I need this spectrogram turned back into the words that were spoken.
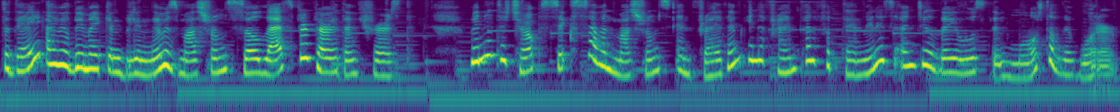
Today I will be making blini with mushrooms, so let's prepare them first. We need to chop 6-7 mushrooms and fry them in a frying pan for 10 minutes until they lose the most of the water.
